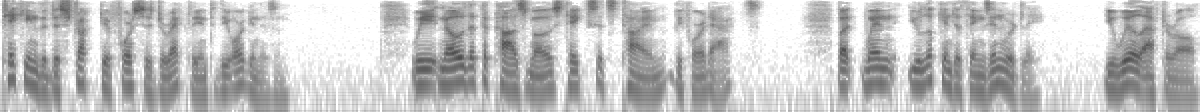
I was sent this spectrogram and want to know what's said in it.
taking the destructive forces directly into the organism. We know that the cosmos takes its time before it acts, but when you look into things inwardly, you will, after all,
